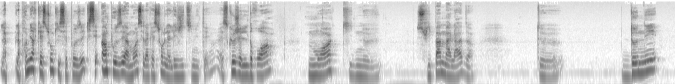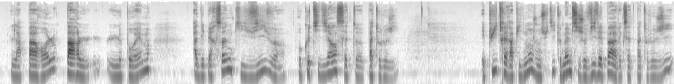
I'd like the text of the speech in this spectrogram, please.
La première question qui s'est posée, qui s'est imposée à moi, c'est la question de la légitimité. Est-ce que j'ai le droit, moi qui ne suis pas malade, de donner la parole par le poème à des personnes qui vivent au quotidien cette pathologie. Et puis très rapidement, je me suis dit que même si je vivais pas avec cette pathologie,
